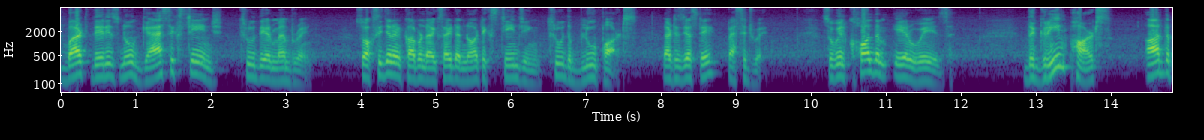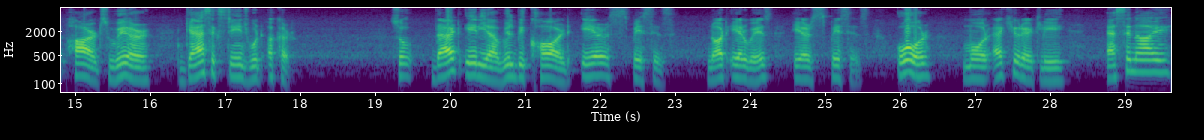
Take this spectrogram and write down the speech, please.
but there is no gas exchange through their membrane. So oxygen and carbon dioxide are not exchanging through the blue parts. That is just a passageway. So we'll call them airways. The green parts are the parts where gas exchange would occur. So that area will be called air spaces, not airways, air spaces, or more accurately, acini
